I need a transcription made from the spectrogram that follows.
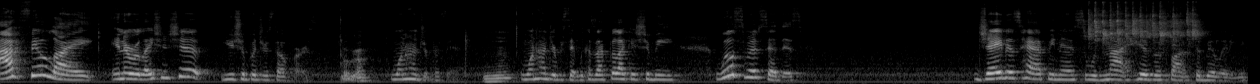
I feel like in a relationship, you should put yourself first, okay. one hundred percent. Mm-hmm. One hundred percent, because I feel like it should be. Will Smith said this. Jada's happiness was not his responsibility.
